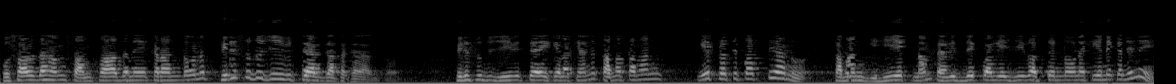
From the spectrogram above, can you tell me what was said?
කුසල් දහම් සම්පාදනය කරන්න ඕන පිරිසුදු ජීවිතයක් ගත කරන්න ඕන. පිරිසුදු ජීවිතයයි කියලා කියන්නේ තම තමන්ගේ ප්‍රතිපත්තිය අනුව. තමන් ගිහියෙක් නම් පැවිද්දෙක් වගේ ජීවත් වෙන්න ඕන කියන එක නෙමෙයි.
